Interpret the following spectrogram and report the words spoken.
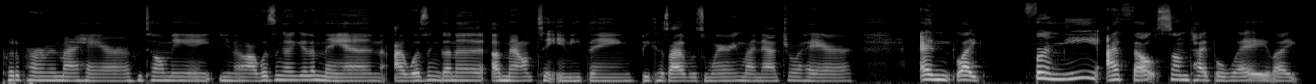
put a perm in my hair, who told me, you know, I wasn't going to get a man, I wasn't going to amount to anything because I was wearing my natural hair. And like for me, I felt some type of way like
